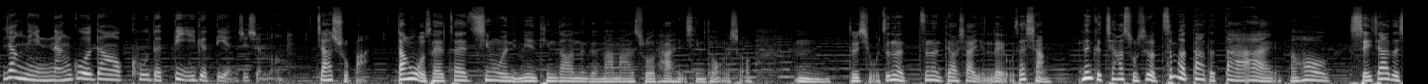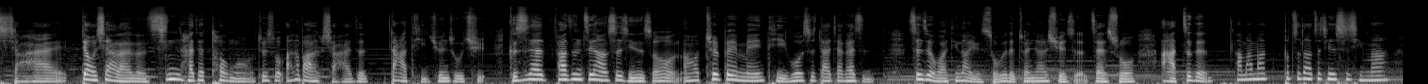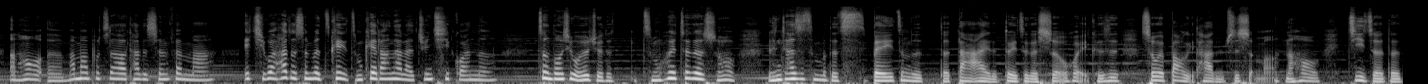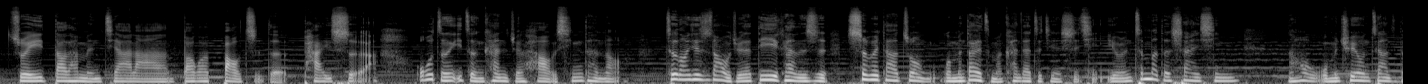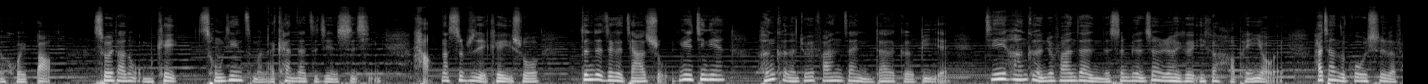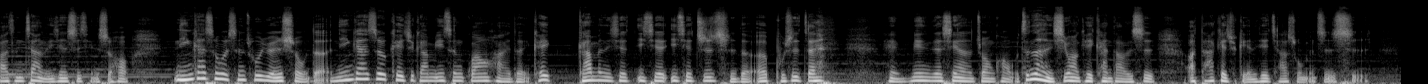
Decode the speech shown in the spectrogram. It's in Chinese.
让你难过到哭的第一个点是什么？家属吧。当我才在新闻里面听到那个妈妈说她很心痛的时候，嗯，对不起，我真的真的掉下眼泪。我在想。那个家属是有这么大的大爱，然后谁家的小孩掉下来了，心还在痛哦，就说啊，他把小孩的大体捐出去。可是，在发生这样的事情的时候，然后却被媒体或是大家开始，甚至我还听到有所谓的专家学者在说啊，这个他妈妈不知道这件事情吗？然后呃，妈妈不知道他的身份吗？哎，奇怪，他的身份可以怎么可以让他来捐器官呢？这种东西，我就觉得怎么会这个时候，人家是这么的慈悲，这么的大爱的对这个社会，可是社会报给他的是什么？然后记者的追到他们家啦，包括报纸的拍摄啊，我整个一整看就觉得好心疼哦。这个东西是让我觉得第一看的是社会大众，我们到底怎么看待这件事情？有人这么的善心，然后我们却用这样子的回报，社会大众我们可以重新怎么来看待这件事情？好，那是不是也可以说？针对这个家属，因为今天很可能就会发生在你家的隔壁，哎，今天很可能就发生在你的身边的任何一个一个好朋友，哎，他这样子过世了，发生这样的一件事情的时候，你应该是会伸出援手的，你应该是可以去给他们一生关怀的，可以给他们一些一些一些支持的，而不是在 嘿面对现在的状况，我真的很希望可以看到的是啊，大家可以去给那些家属们支持。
